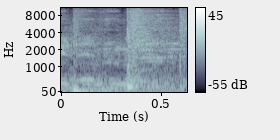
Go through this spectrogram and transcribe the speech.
In me.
